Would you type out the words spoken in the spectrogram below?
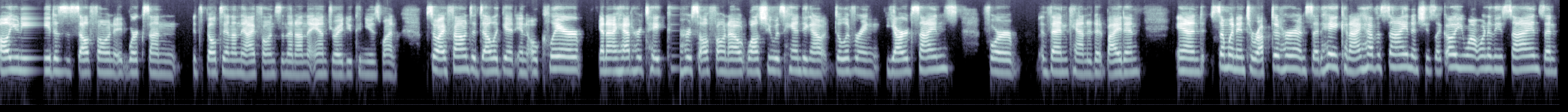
all you need is a cell phone. It works on it's built in on the iphones and then on the android you can use one. So i found a delegate in eau claire and I had her take her cell phone out while she was handing out delivering yard signs for then candidate Biden. And someone interrupted her and said, Hey, can I have a sign? And she's like, Oh, you want one of these signs? And it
